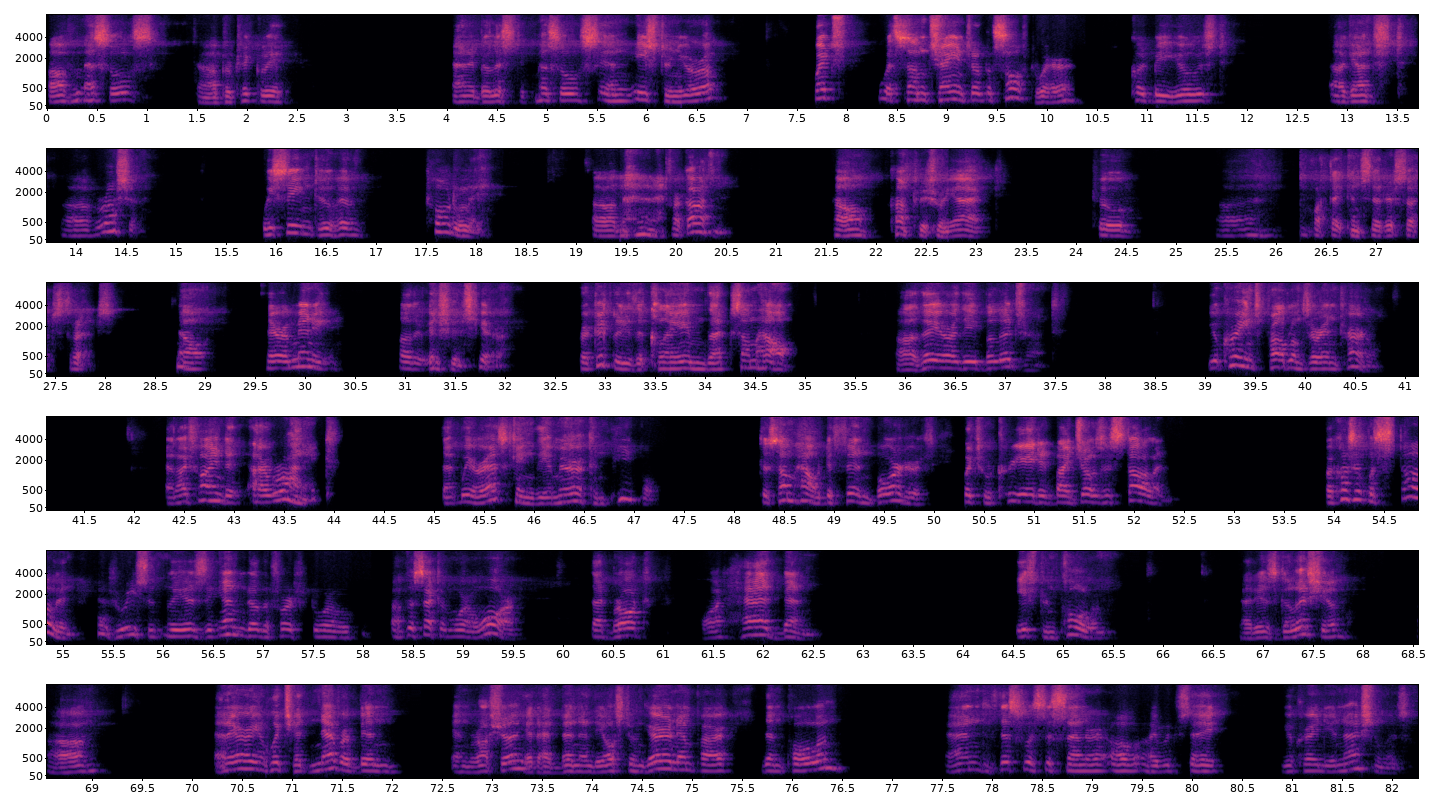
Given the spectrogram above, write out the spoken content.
of missiles, uh, particularly anti ballistic missiles in Eastern Europe, which with some change of the software, could be used against uh, Russia. We seem to have totally um, forgotten how countries react to uh, what they consider such threats. Now, there are many other issues here, particularly the claim that somehow uh, they are the belligerent Ukraine's problems are internal. And I find it ironic that we are asking the American people to somehow defend borders which were created by Joseph Stalin. Because it was Stalin as recently as the end of the First World of the Second World War that brought what had been Eastern Poland, that is Galicia, uh, an area which had never been in Russia. It had been in the Austro-Hungarian Empire, then Poland, and this was the center of, I would say, Ukrainian nationalism.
